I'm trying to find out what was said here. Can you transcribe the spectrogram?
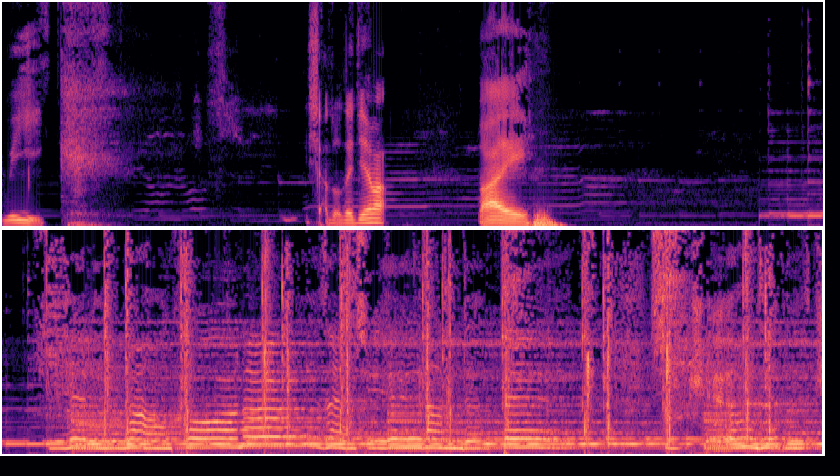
week，下周再见了，拜。she hid under bed she killed it with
